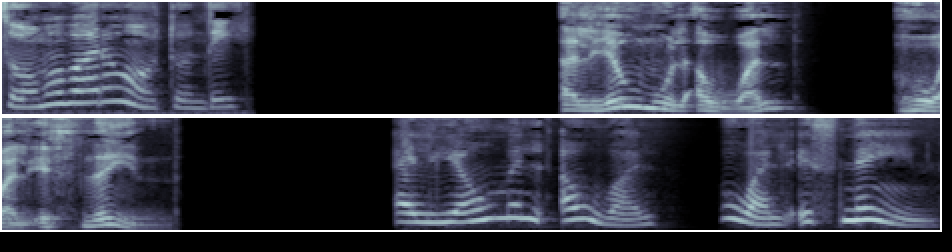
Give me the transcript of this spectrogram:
సోమవారం అవుతుంది اليوم الأول هو الاثنين اليوم الأول هو الاثنين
